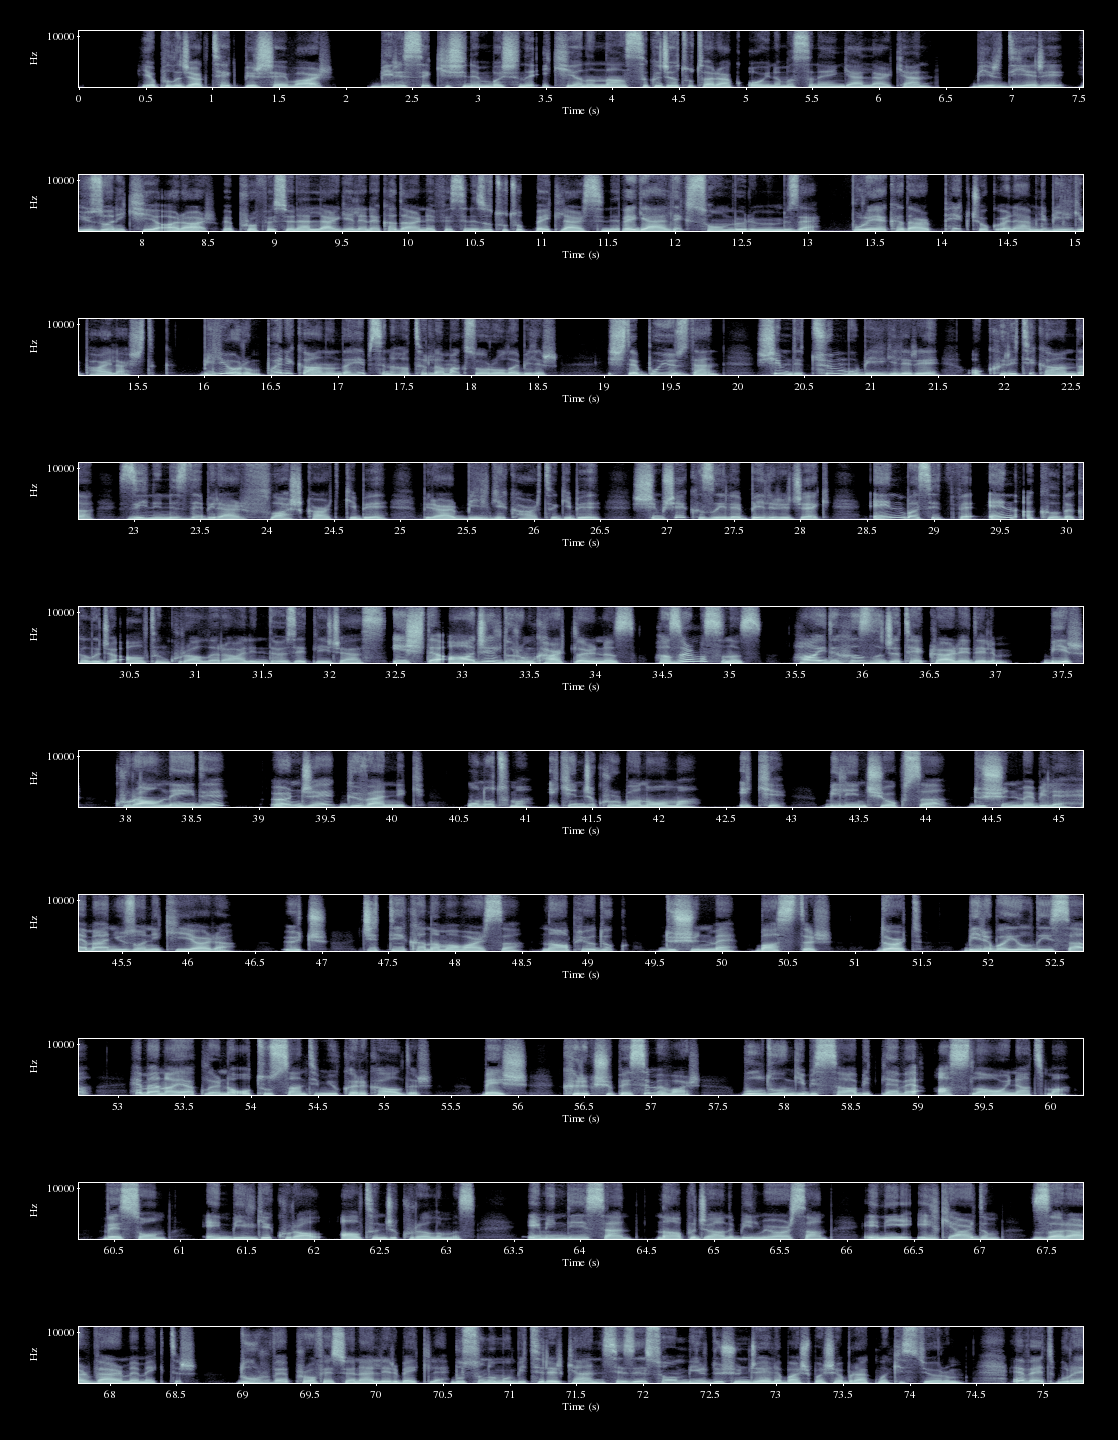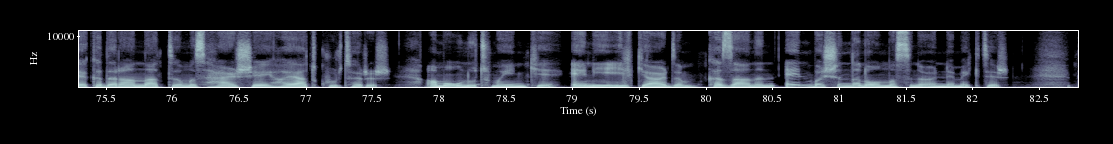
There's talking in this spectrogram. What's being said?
Yapılacak tek bir şey var, birisi kişinin başını iki yanından sıkıca tutarak oynamasını engellerken, bir diğeri 112'yi arar ve profesyoneller gelene kadar nefesinizi tutup beklersiniz. Ve geldik son bölümümüze. Buraya kadar pek çok önemli bilgi paylaştık. Biliyorum panik anında hepsini hatırlamak zor olabilir. İşte bu yüzden şimdi tüm bu bilgileri o kritik anda zihninizde birer flashcard gibi, birer bilgi kartı gibi şimşek hızıyla belirecek en basit ve en akılda kalıcı altın kurallar halinde özetleyeceğiz. İşte acil durum kartlarınız. Hazır mısınız? Haydi hızlıca tekrar edelim. 1. Kural neydi? Önce güvenlik. Unutma, ikinci kurban olma. 2. Bilinç yoksa düşünme bile, hemen 112'yi ara. 3. Ciddi kanama varsa ne yapıyorduk? Düşünme, bastır. 4. Biri bayıldıysa hemen ayaklarını 30 santim yukarı kaldır. 5. Kırık şüphesi mi var? Bulduğun gibi sabitle ve asla oynatma. Ve son, en bilge kural, 6. kuralımız. Emin değilsen, ne yapacağını bilmiyorsan, en iyi ilk yardım zarar vermemektir. Dur ve profesyonelleri bekle. Bu sunumu bitirirken sizi son bir düşünceyle baş başa bırakmak istiyorum. Evet, buraya kadar anlattığımız her şey hayat kurtarır. Ama unutmayın ki en iyi ilk yardım kazanın en başından olmasını önlemektir.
